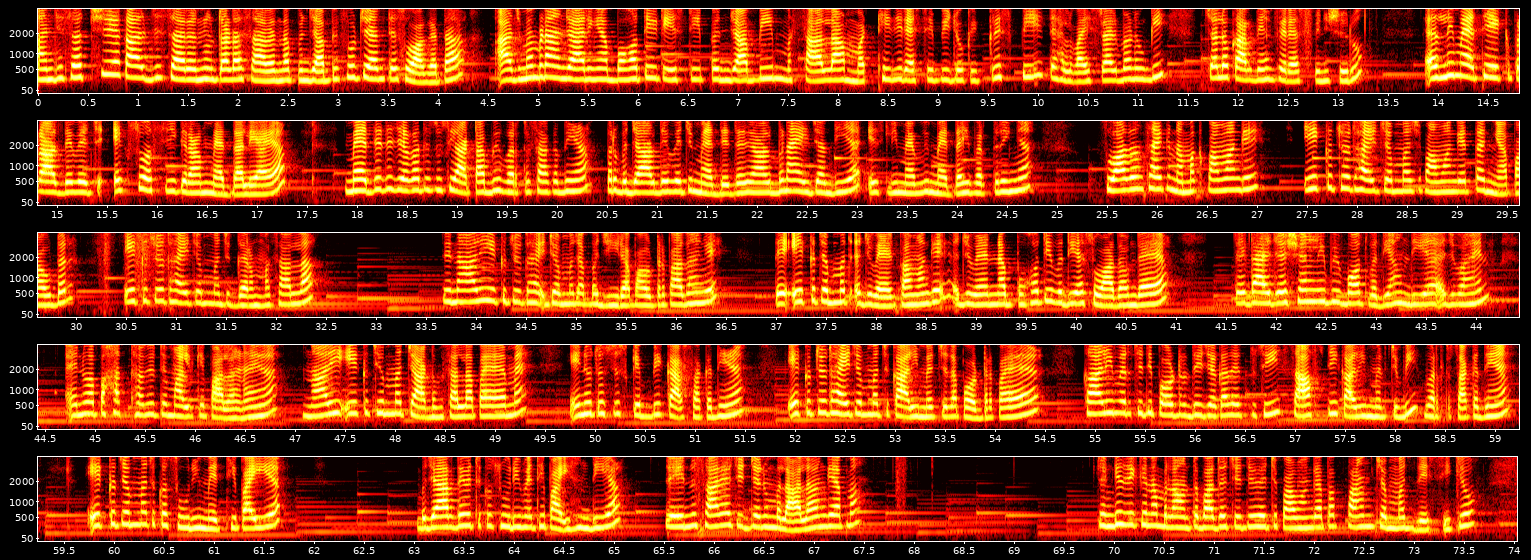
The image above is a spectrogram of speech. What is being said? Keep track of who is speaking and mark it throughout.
Speaker 1: ਹਾਂਜੀ, ਸਤਿ ਸ਼੍ਰੀ ਅਕਾਲ ਜੀ ਸਾਰਿਆਂ ਨੂੰ। ਤੁਹਾਡਾ ਸਾਰਿਆਂ ਦਾ ਪੰਜਾਬੀ ਫੂਡ ਚੈਨਲ ਤੇ ਸਵਾਗਤ ਆ। ਅੱਜ ਮੈਂ ਬਣਾਉਣ ਜਾ ਰਹੀ ਹਾਂ ਬਹੁਤ ਹੀ ਟੇਸਟੀ ਪੰਜਾਬੀ ਮਸਾਲਾ ਮੱਠੀ ਦੀ ਰੈਸਿਪੀ ਜੋ ਕਿ ਕ੍ਰਿਸਪੀ ਤੇ ਹਲਵਾਈ ਸਟਾਈਲ ਬਣੂਗੀ। ਚਲੋ ਕਰਦੇ ਹਾਂ ਫਿਰ ਰੈਸਿਪੀ ਨੂੰ ਸ਼ੁਰੂ। ਇਸ ਲਈ ਮੈਂ ਇੱਥੇ ਇੱਕ ਪਰਾਤ ਦੇ ਵਿੱਚ 180 ਗ੍ਰਾਮ ਮੈਦਾ ਲਿਆ ਆ। ਮੈਦੇ ਦੀ ਜਗ੍ਹਾ ਤੇ ਤੁਸੀਂ ਆਟਾ ਵੀ ਵਰਤ ਸਕਦੇ ਆ, ਪਰ ਬਾਜ਼ਾਰ ਦੇ ਵਿੱਚ ਮੈਦੇ ਦੇ ਨਾਲ ਬਣਾਈ ਜਾਂਦੀ ਹੈ ਇਸ ਲਈ ਮੈਂ ਵੀ ਮੈਦਾ ਹੀ ਵਰਤ ਰਹੀ ਹਾਂ ਸਵਾਦ ਅਨੁਸਾਰ ਇੱਕ ਨਮਕ ਪਾਵਾਂਗੇ। ਇੱਕ ਚੌਥਾਈ ਚਮਚ ਪਾਵਾਂਗੇ ਧਨੀਆ ਪਾਊਡਰ ਇੱਕ ਚੌਥਾਈ ਚਮਚ ਗਰਮ ਮਸਾਲਾ ਤੇ ਨਾਲ ਹੀ ਇੱਕ ਚੌਥਾਈ ਚਮਚ ਆਪਾਂ ਜੀਰਾ ਪਾਊਡਰ ਪਾ ਦਾਂਗੇ ਤੇ ਇੱਕ ਚਮਚ ਅਜਵਾਇਣ ਪਾਵਾਂਗੇ ਅਜਵਾਇਣ ਨਾਲ ਬਹੁਤ ਹੀ ਵਧੀਆ ਸਵਾਦ ਆਉਂਦਾ ਹੈ ਤੇ ਡਾਈਜੈਸ਼ਨ ਲਈ ਵੀ ਬਹੁਤ ਵਧੀਆ ਹੁੰਦੀ ਹੈ ਅਜਵਾਇਣ ਇਹਨੂੰ ਆਪਾਂ ਹੱਥਾਂ ਦੇ ਉੱਤੇ ਮਲ ਕੇ ਪਾ ਲੈਣਾ ਹੈ ਨਾਲ ਹੀ ਇੱਕ ਚਮਚ ਚਾਟ ਮਸਾਲਾ ਪਾਇਆ ਮੈਂ ਇਹਨੂੰ ਤੁਸੀਂ ਸਕਿਪ ਵੀ ਕਰ ਸਕਦੇ ਆ ਇੱਕ ਚੌਥਾਈ ਚਮਚ ਕਾਲੀ ਮਿਰਚ ਦਾ ਪਾਊਡਰ ਪਾਇਆ ਹੈ ਕਾਲੀ ਮਿਰਚ ਦੀ ਪਾਊਡਰ ਦੀ ਜਗ੍ਹਾ ਤੇ ਤੁਸੀਂ ਸਾਫ਼ ਦੀ ਕਾਲੀ ਮਿਰਚ ਵੀ ਵਰਤ ਸਕਦੇ ਆ। ਇੱਕ ਚਮਚ ਕਸੂਰੀ ਮੇਥੀ ਪਾਈ ਹੈ ਬਾਜ਼ਾਰ ਦੇ ਵਿੱਚ ਕਸੂਰੀ ਮੇਥੀ ਪਾਈ ਹੁੰਦੀ ਆ ਤੇ ਇਹਨੂੰ ਸਾਰੀਆਂ ਚੀਜ਼ਾਂ ਨੂੰ ਮਿਲਾ ਲਾਂਗੇ ਆਪਾਂ। ਚੰਗੇ ਤਰੀਕੇ ਨਾਲ ਮਿਲਾਉਣ ਤੋਂ ਬਾਅਦ ਇਹਦੇ ਵਿੱਚ ਪਾਵਾਂਗੇ ਆਪਾਂ 5 ਚਮਚ ਦੇਸੀ ਘਿਓ।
